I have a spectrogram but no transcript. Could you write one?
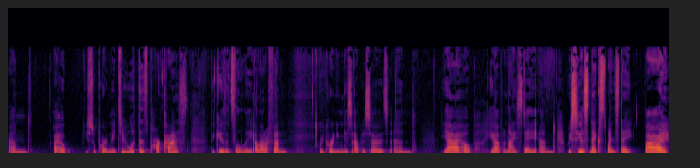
And I hope you support me too with this podcast because it's really a lot of fun recording these episodes. And yeah, I hope you have a nice day, and we see us next Wednesday. Bye.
